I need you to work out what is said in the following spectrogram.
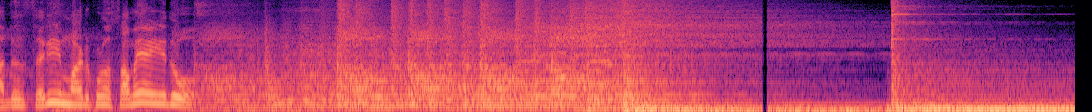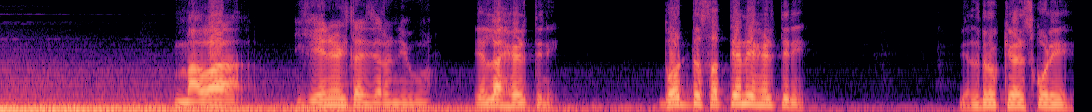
ಅದನ್ನು ಸರಿ ಮಾಡ್ಕೊಳ್ಳೋ ಸಮಯ ಇದು. ಮಾವ ಏನು ಹೇಳ್ತಾ ಇದ್ದೀರಾ ನೀವು? ಎಲ್ಲ ಹೇಳ್ತೀನಿ. ದೊಡ್ಡ ಸತ್ಯನೇ ಹೇಳ್ತೀನಿ. ಎಲ್ಲರೂ ಕೇಳಿಸ್ಕೊಳ್ಳಿ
